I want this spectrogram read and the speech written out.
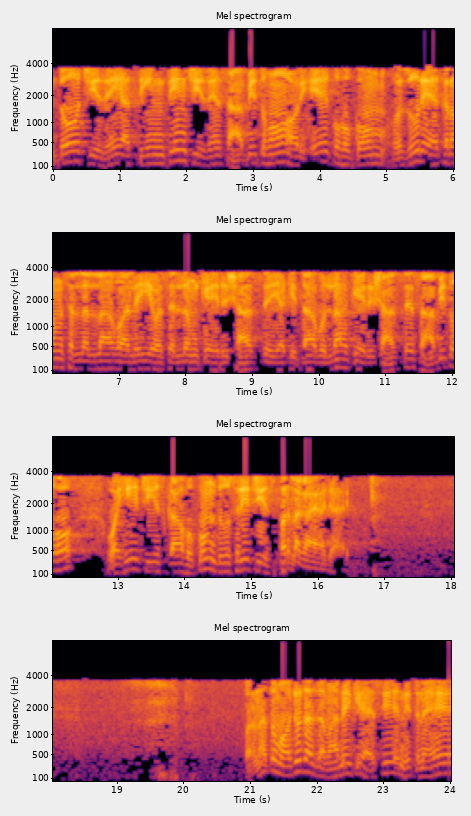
دو چیزیں یا تین تین چیزیں ثابت ہوں اور ایک حکم حضور اکرم صلی اللہ علیہ وسلم کے ارشاد سے یا کتاب اللہ کے ارشاد سے ثابت ہو، وہی چیز کا حکم دوسری چیز پر لگایا جائے۔ ورنہ تو موجودہ زمانے کی ایسی نت نئے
